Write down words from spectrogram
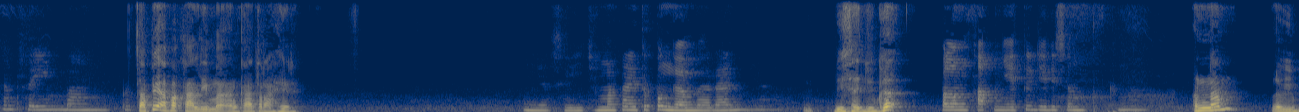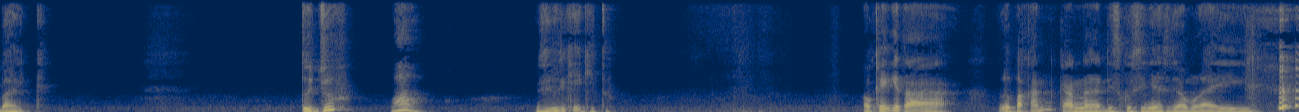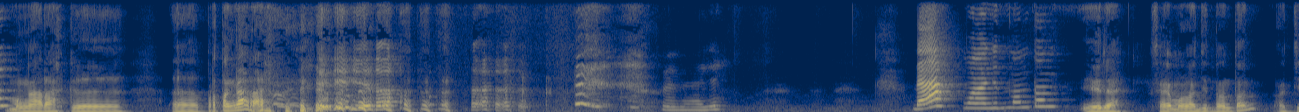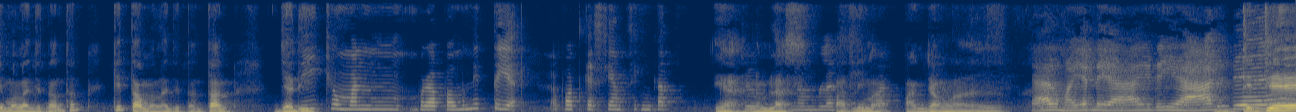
kan seimbang. Tapi apakah lima angka terakhir? Iya sih, cuma kan itu penggambarannya. Bisa juga Pelengkapnya itu jadi sempurna. enam lebih baik. Tujuh, wow. Bisa jadi kayak gitu. Oke kita lupakan karena diskusinya sudah mulai mengarah ke eh, pertengkaran. Udah aja. Dah, mau lanjut nonton. Ya udah, saya mau lanjut nonton, Oci mau lanjut nonton, kita mau lanjut nonton. Jadi, Jadi cuman berapa menit tuh ya podcast yang singkat? ya Tujuh, 16.45 panjang lah. Ya lumayan deh ya, yaudah ya, dadah. Dede.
